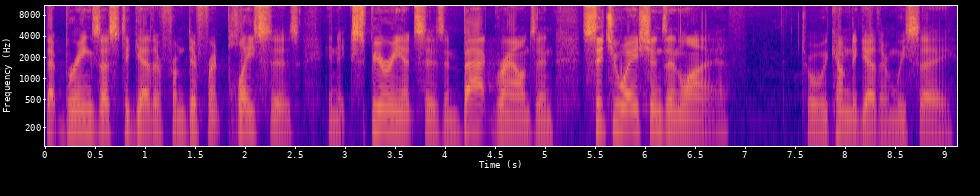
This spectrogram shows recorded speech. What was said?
that brings us together from different places and experiences and backgrounds and situations in life to where we come together and we say,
